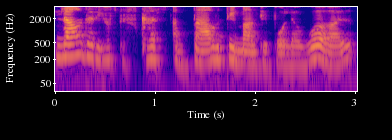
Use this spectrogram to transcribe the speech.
Now that you have discussed about the multipolar world,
